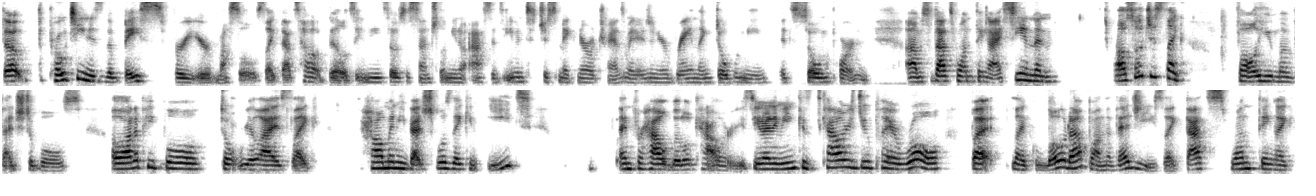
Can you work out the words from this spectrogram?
the, the, protein is the base for your muscles. Like that's how it builds. It needs those essential amino acids, even to just make neurotransmitters in your brain, like dopamine. It's so important. Um, so that's one thing I see. And then also just like volume of vegetables. A lot of people don't realize like how many vegetables they can eat and for how little calories you know what i mean? Because calories do play a role but like load up on the veggies. Like that's one thing like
